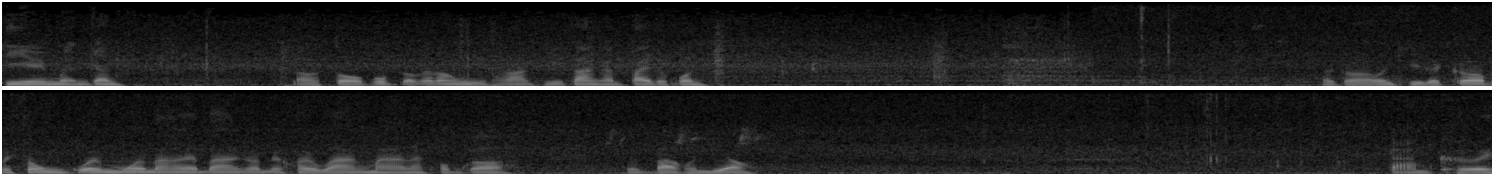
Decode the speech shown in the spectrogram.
ที่ไม่เหมือนกัน เราโตปุ๊บเราก็ต้องมีภาระที่ต่างกันไปทุกคน แล้วก็บางทีแล้วก็ไปส่งกล้วยม้วนบ้างอะไรบ้างก็ไม่ค่อยว่างมานะ ผมก็เดินป่าคนเดียว ตามเคย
